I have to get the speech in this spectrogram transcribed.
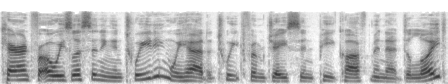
Karen, for always listening and tweeting. We had a tweet from Jason P. Coffman at Deloitte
